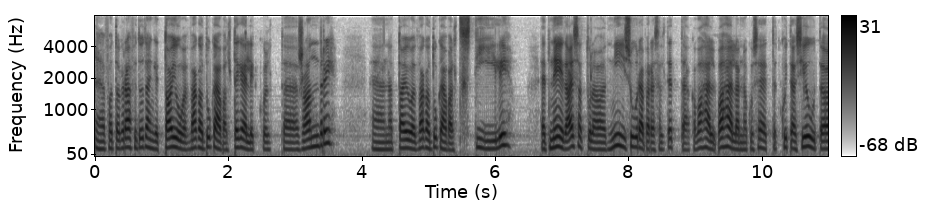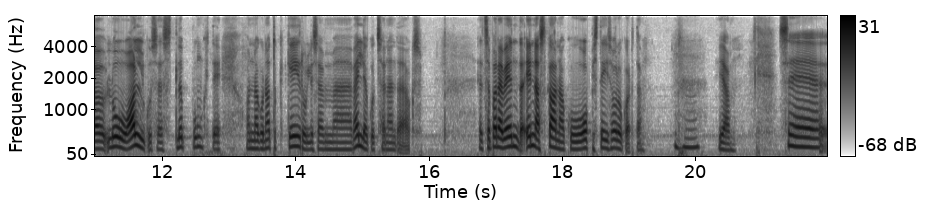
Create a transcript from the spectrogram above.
äh, fotograafia tudengid tajuvad väga tugevalt tegelikult äh, žanri äh,, nad tajuvad väga tugevalt stiili, et need asjad tulevad nii suurepäraselt ette, aga vahel, vahel on nagu see, et, et kuidas jõuda loo algusest lõpp-punkti, on nagu natuke keerulisem äh, väljakutse nende jaoks. et see paneb enda, ennast ka nagu hoopis teise olukorda mm. -hmm. jah. see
